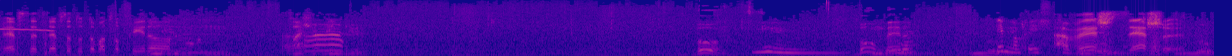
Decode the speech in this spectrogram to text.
Treffst du, treffst du, du dummer Torpedo? Hm, Falscher Ah. Winkel. Boom! hm, Boom, Baby! Den mach ich. Erwischt, sehr schön. Boom.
